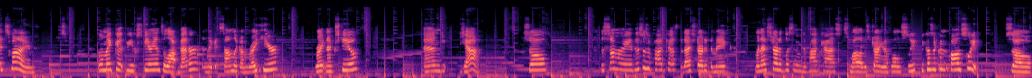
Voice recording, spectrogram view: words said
it's fine. It'll make it the experience a lot better and make it sound like I'm right here, right next to you. And yeah. So, the summary this is a podcast that I started to make when I started listening to podcasts while I was trying to fall asleep because I couldn't fall asleep. So,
